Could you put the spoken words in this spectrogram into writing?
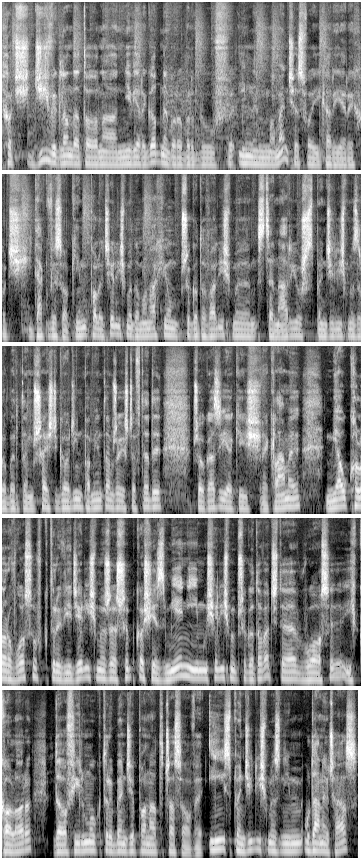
choć dziś wygląda to na niewiarygodne, bo Robert był w innym momencie swojej kariery, choć i tak wysokim, polecieliśmy do Monachium, przygotowaliśmy scenariusz, spędziliśmy z Robertem 6 godzin. Pamiętam, że jeszcze wtedy przy okazji jakiejś reklamy miał kolor włosów, który wiedzieliśmy, że szybko się zmieni i musieliśmy przygotować te włosy, ich kolor do filmu, który będzie ponadczasowy. I spędziliśmy z nim udany czas,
